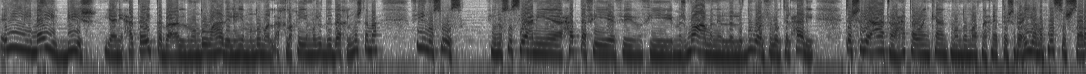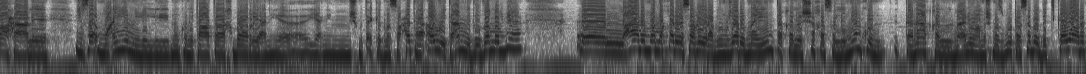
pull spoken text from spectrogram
اللي ما يبيش يعني حتى يتبع المنظومة هذه اللي هي المنظومة الأخلاقية الموجودة داخل المجتمع في نصوص في نصوص يعني حتى في في في مجموعة من الدول في الوقت الحالي تشريعاتها حتى وإن كانت منظوماتنا إحنا التشريعية ما تنصش صراحة على جزاء معين اللي ممكن يتعاطى أخبار يعني يعني مش متأكد من صحتها أو يتعمد يضلل بها. العالم ولا قرية صغيرة بمجرد ما ينتقل الشخص اللي ممكن تناقل معلومة مش مضبوطة سبب التكوارث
